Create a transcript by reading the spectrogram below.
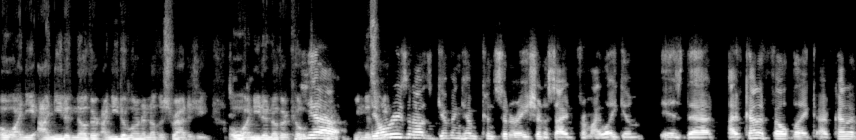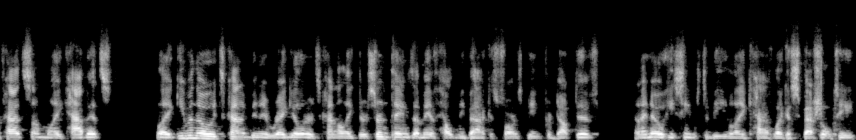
oh i need i need another i need to learn another strategy. Oh i need another coach. Yeah. The week. only reason i was giving him consideration aside from i like him is that i've kind of felt like i've kind of had some like habits. Like even though it's kind of been irregular it's kind of like there's certain things that may have held me back as far as being productive and i know he seems to be like have like a specialty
